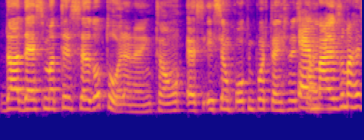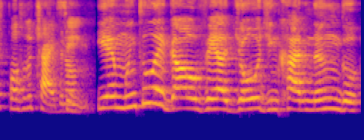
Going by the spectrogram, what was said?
da 13 terceira doutora, né? Então, esse é um ponto importante na história. É mais uma resposta do Chibnall. Sim. E é muito legal ver a Jodie encarnando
